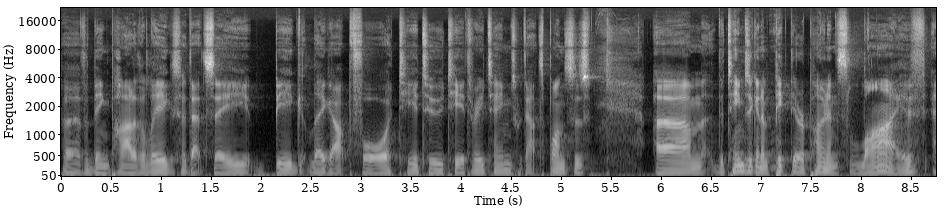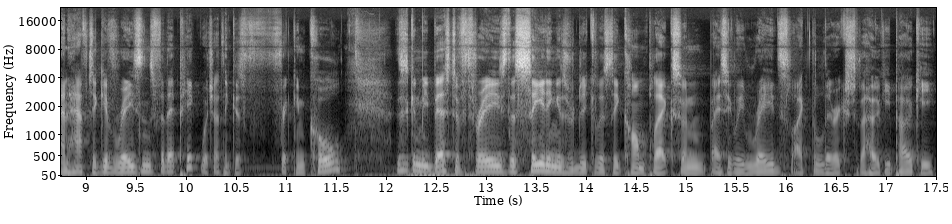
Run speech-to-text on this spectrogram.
uh, for being part of the league. So that's a big leg up for tier two, tier three teams without sponsors. Um, the teams are going to pick their opponents live and have to give reasons for their pick, which I think is freaking cool. This is going to be best of threes. The seeding is ridiculously complex and basically reads like the lyrics to the Hokey Pokey.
